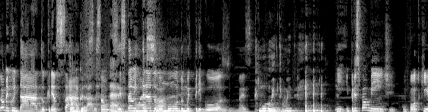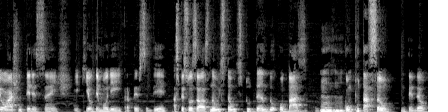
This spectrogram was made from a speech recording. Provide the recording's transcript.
Tomem cuidado, criançada. Tomem cuidado. Vocês, são, é, vocês estão é entrando é só... num mundo muito perigoso, mas. Muito, muito. e, e, principalmente, um ponto que eu acho interessante e que eu demorei para perceber, as pessoas elas não estão estudando o básico. Uhum. Computação, entendeu?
